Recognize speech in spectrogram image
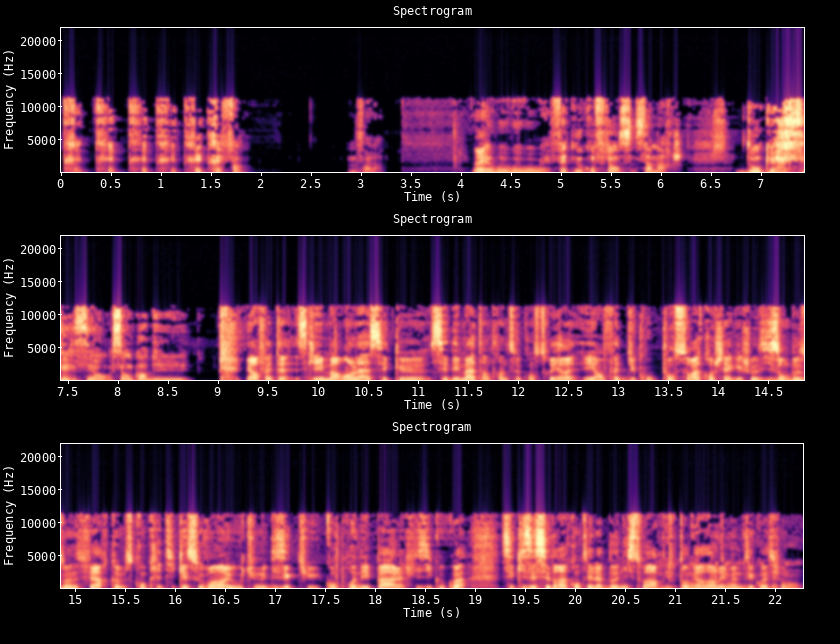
très, très, très, très, très, très fins. Voilà. Ouais, ouais, ouais, ouais, ouais. Faites-nous confiance, ça marche. Donc, c'est encore du, mais en fait, ce qui est marrant là, c'est que c'est des maths en train de se construire, et en fait, du coup, pour se raccrocher à quelque chose, ils ont besoin de faire comme ce qu'on critiquait souvent et où tu nous disais que tu comprenais pas la physique ou quoi, c'est qu'ils essaient de raconter la bonne histoire mais tout en gardant les mêmes équations.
